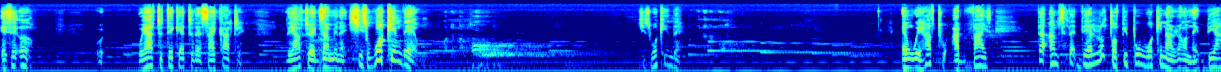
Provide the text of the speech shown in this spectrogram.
He said, Oh, we have to take her to the psychiatric. They have to examine her. She's walking there. She's walking there. And we have to advise that I'm saying that there are a lot of people walking around. They are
